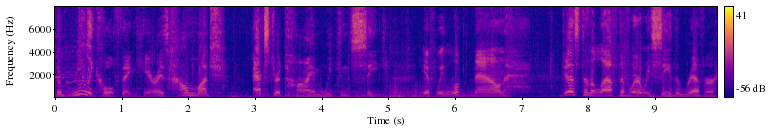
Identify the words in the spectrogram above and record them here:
The really cool thing here is how much extra time we can see. If we look down just to the left of where we see the river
